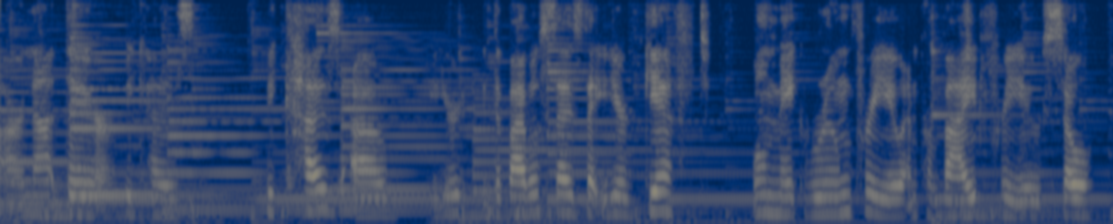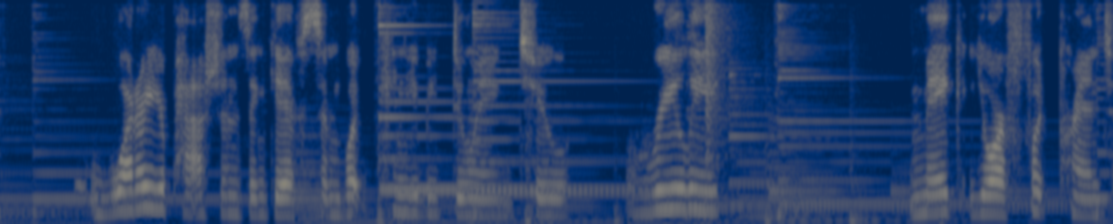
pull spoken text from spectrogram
are not there because because of your the Bible says that your gift will make room for you and provide for you. So, what are your passions and gifts, and what can you be doing to really make your footprint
